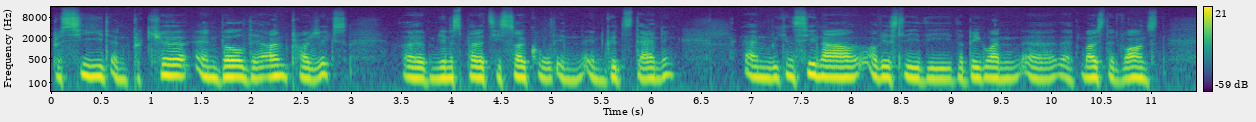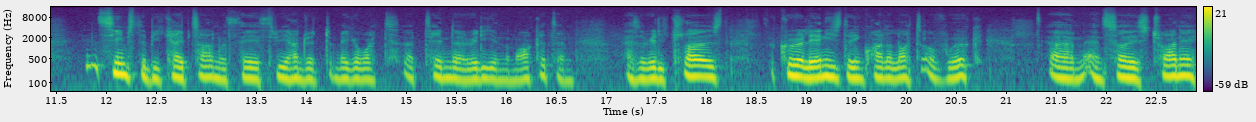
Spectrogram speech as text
proceed and procure and build their own projects, uh, municipalities so called in, in good standing. And we can see now, obviously, the, the big one uh, that most advanced seems to be Cape Town with their 300 megawatt uh, tender already in the market and has already closed. Ekurhuleni is doing quite a lot of work, um, and so is Tshwane.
